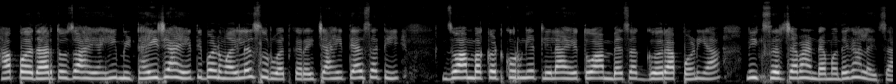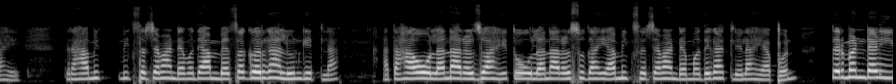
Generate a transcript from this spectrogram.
हा पदार्थ जो आहे ही मिठाई जी आहे ती बनवायला सुरुवात करायची आहे. त्यासाठी जो आंबा कट करून घेतलेला आहे तो आंब्याचा गर आपण या मिक्सरच्या भांड्यामध्ये घालायचा आहे. तर हा मिक मिक्सरच्या भांड्यामध्ये आंब्याचा गर घालून घेतला. आता हा ओला नारळ जो आहे तो ओला नारळसुद्धा या मिक्सरच्या भांड्यामध्ये घातलेला आहे आपण. तर मंडळी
